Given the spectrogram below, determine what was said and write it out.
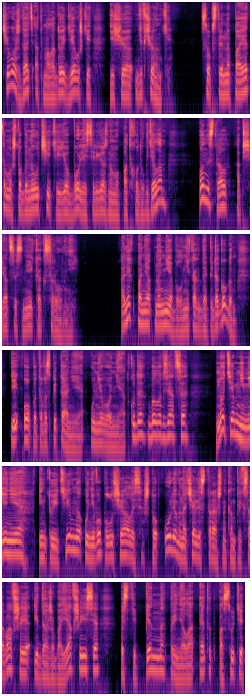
чего ждать от молодой девушки, еще девчонки? Собственно, поэтому, чтобы научить ее более серьезному подходу к делам, он и стал общаться с ней как с ровней. Олег, понятно, не был никогда педагогом, и опыта воспитания у него неоткуда было взяться – но, тем не менее, интуитивно у него получалось, что Уля, вначале страшно комплексовавшая и даже боявшаяся, постепенно приняла этот, по сути,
